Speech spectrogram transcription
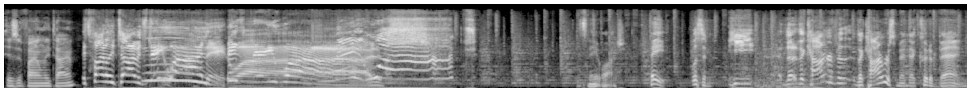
is it finally time? It's finally time. It's day one. it's day one. It's Nate Watch. Hey, listen. He the the congress the congressman that could have been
